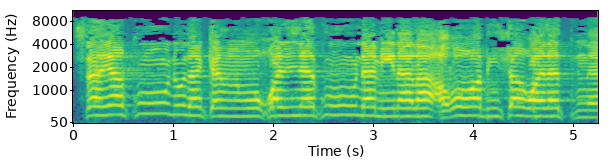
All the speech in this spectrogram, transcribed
سيقول لك المخلفون من الأعراب شغلتنا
